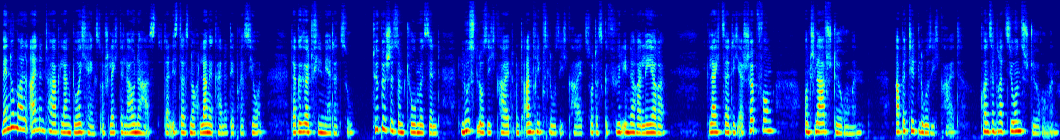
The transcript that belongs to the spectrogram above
Wenn du mal einen Tag lang durchhängst und schlechte Laune hast, dann ist das noch lange keine Depression. Da gehört viel mehr dazu. Typische Symptome sind Lustlosigkeit und Antriebslosigkeit, so das Gefühl innerer Leere, gleichzeitig Erschöpfung und Schlafstörungen, Appetitlosigkeit, Konzentrationsstörungen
